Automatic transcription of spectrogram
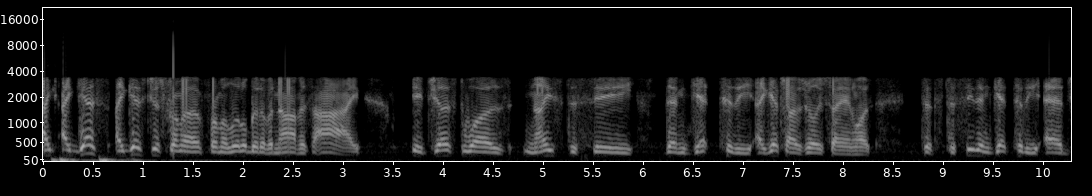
I, I guess, I guess, just from a from a little bit of a novice eye, it just was nice to see them get to the. I guess what I was really saying was to, to see them get to the edge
